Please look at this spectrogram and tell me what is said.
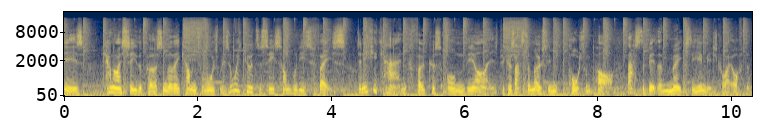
is, can I see the person? Are they coming towards me? It's always good to see somebody's face. And if you can, focus on the eyes because that's the most important part. That's the bit that makes the image quite often.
